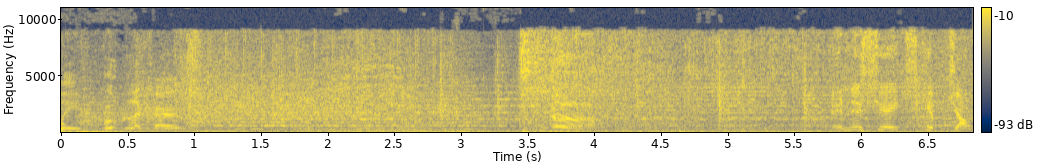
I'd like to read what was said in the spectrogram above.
Not likely, bootlickers. Initiate skip jump.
